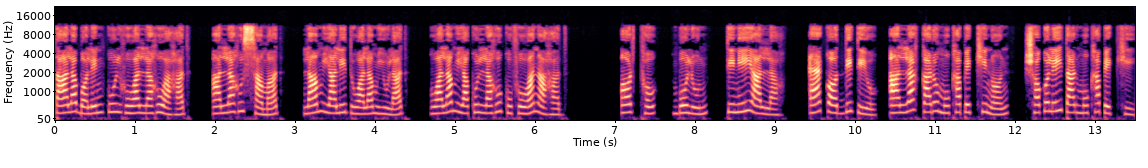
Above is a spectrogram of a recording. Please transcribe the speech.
তালা বলেন, কুল হুয়াল্লাহু আহাদ, আল্লাহুস সামাদ, লাম ইয়ালিদ ওয়ালাম ইউলাদ ওয়ালাম ইয়াকুল্লাহু কুফুয়ান আহাদ। অর্থ, বলুন, তিনিই আল্লাহ। এক অদ্বিতীয় আল্লাহ কারও মুখাপেক্ষী নন, সকলেই তার মুখাপেক্ষী।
